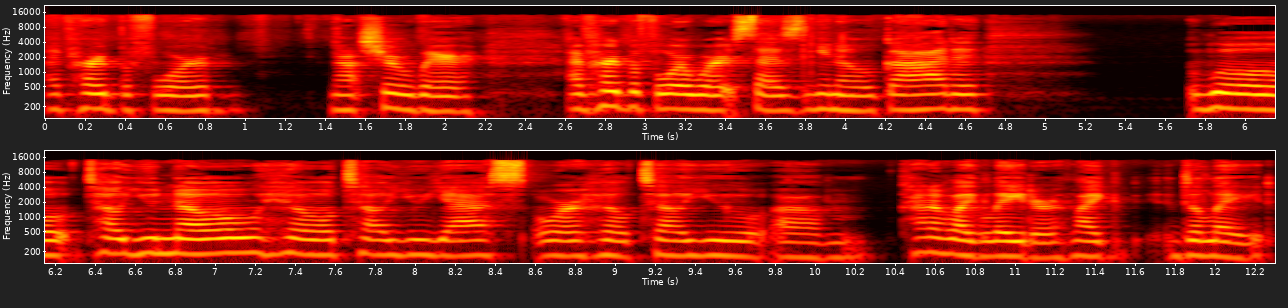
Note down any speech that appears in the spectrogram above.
i've heard before not sure where i've heard before where it says you know god will tell you no he'll tell you yes or he'll tell you um, kind of like later like delayed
